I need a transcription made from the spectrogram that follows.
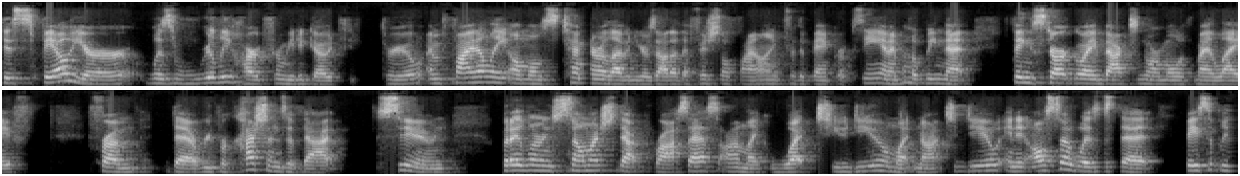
this failure was really hard for me to go th- through. I'm finally almost 10 or 11 years out of the official filing for the bankruptcy. And I'm hoping that things start going back to normal with my life from the repercussions of that soon. But I learned so much that process on like what to do and what not to do. And it also was that basically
